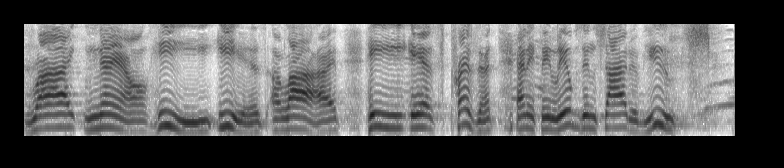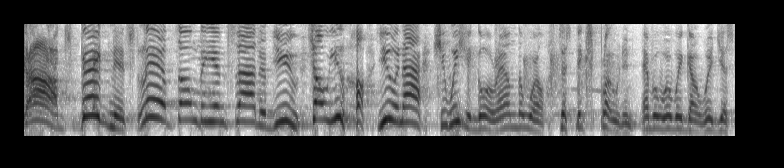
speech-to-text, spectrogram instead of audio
Right now, He is alive. He is present. And if He lives inside of you, God's bigness lives on the inside of you. So you, you and I, we should go around the world just exploding everywhere we go. We're just,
